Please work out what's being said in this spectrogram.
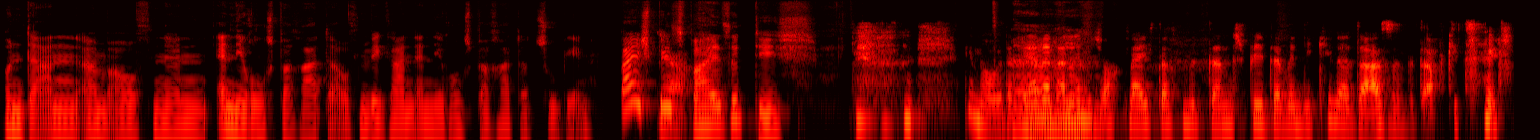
und dann ähm, auf einen Ernährungsberater, auf einen veganen Ernährungsberater zugehen. Ja, Beispielsweise dich. genau, da wäre dann nämlich auch gleich das mit dann später, wenn die Kinder da sind, mit abgedeckt.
